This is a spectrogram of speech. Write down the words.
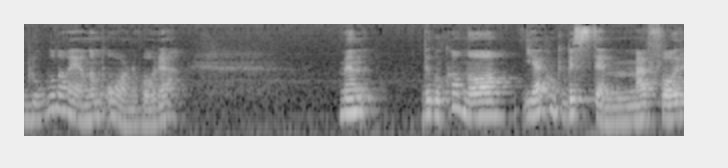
blod da, gjennom årene våre. Men det går ikke an å Jeg kan ikke bestemme meg for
